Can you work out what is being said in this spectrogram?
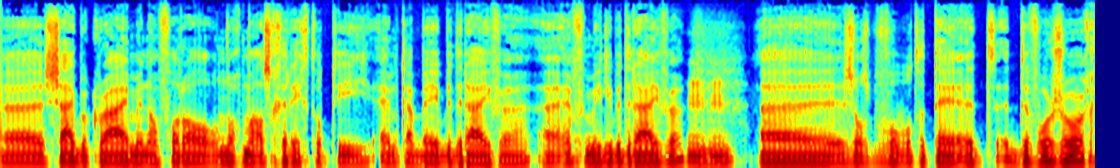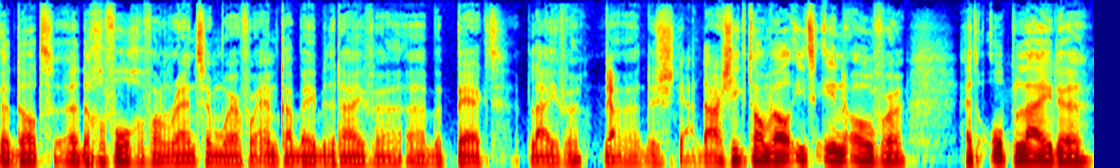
uh, cybercrime en dan vooral nogmaals gericht op die MKB-bedrijven uh, en familiebedrijven. Mm -hmm. uh, zoals bijvoorbeeld het, het, ervoor zorgen dat de gevolgen van ransomware voor MKB-bedrijven beperkt blijven. Ja. dus ja, daar zie ik dan wel iets in over het opleiden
